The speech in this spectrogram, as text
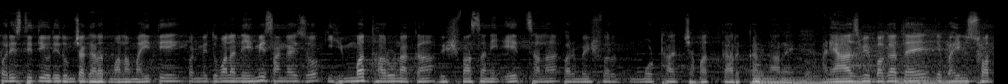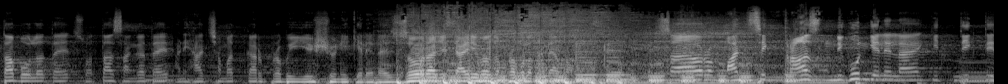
परिस्थिती होती तुमच्या घरात मला माहिती आहे पण मी तुम्हाला नेहमी सांगायचो की हिंमत हारू नका विश्वासाने येत झाला परमेश्वर मोठा चमत्कार करणार आहे. आणि आज मी बघत आहे की बहीण स्वतः बोलत आहेत स्वतः सांगत आहेत आणि हा चमत्कार प्रभू येशूने केलेला आहे. जोराची टाळी वाजवून प्रभूला धन्यवाद. सर्व मानसिक त्रास निघून गेलेला आहे. कित्येक ते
